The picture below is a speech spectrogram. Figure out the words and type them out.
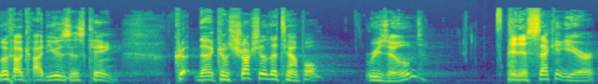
Look how God uses king. The construction of the temple resumed in his second year.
